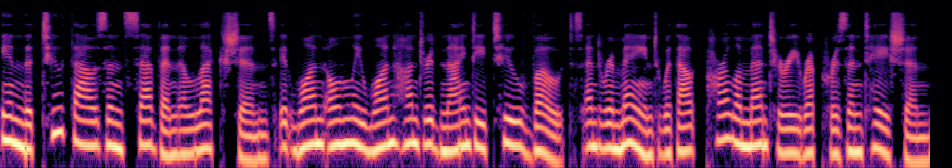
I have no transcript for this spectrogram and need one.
In the 2007 elections it won only 192 votes and remained without parliamentary representation.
